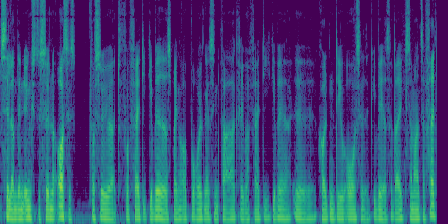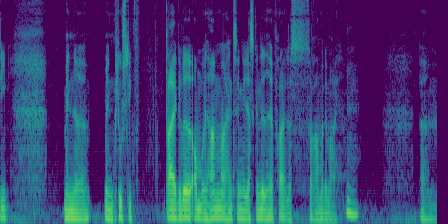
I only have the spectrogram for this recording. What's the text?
selvom den yngste søn også forsøger at få fat i geværet og springer op på ryggen af sin far og griber fat i gevær. Øh, kolben, det er jo oversat gevær, så der er ikke så meget at tage fat i. Men, øh, men pludselig drejer geværet om mod ham, og han tænker, jeg skal ned herfra, ellers så rammer det mig. Mm. Um,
